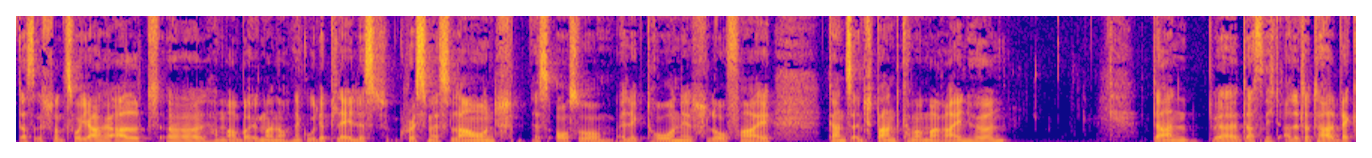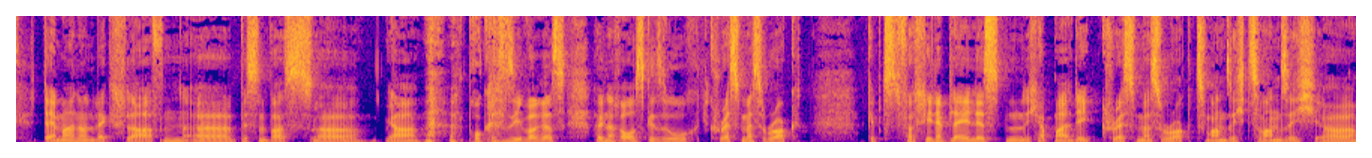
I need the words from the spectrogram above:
Das ist schon zwei Jahre alt, äh, haben aber immer noch eine gute Playlist. Christmas Lounge ist auch so elektronisch, Lo-Fi, ganz entspannt, kann man mal reinhören. Dann, äh, dass nicht alle total wegdämmern und wegschlafen, äh, bisschen was, äh, ja, progressiveres habe ich noch rausgesucht. Christmas Rock, gibt's verschiedene Playlisten. Ich habe mal die Christmas Rock 2020 äh,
